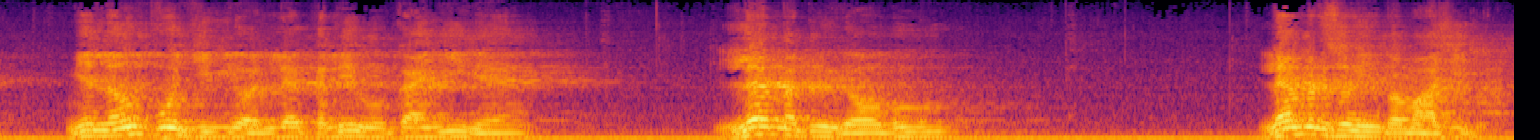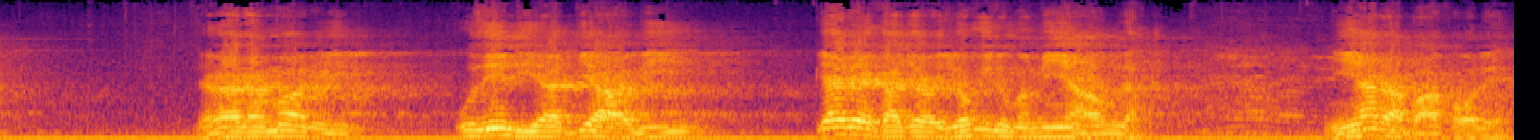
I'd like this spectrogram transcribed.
။မျက်လုံးပွင့်ကြည့်ပြီးတော့လက်ကလေးကိုကန်ကြည့်တယ်။လက်မတွေ့တော့ဘူး။လက်မတွေ့ဆိုရင်ဗမာရှိတယ်။ဒကာဓမ္မတွေဥသိင်းဒီကပြပြီးပြတဲ့အခါကျတော့ယောဂီတို့မမြင်ရဘူးလား။မြင်ရတာဘာခေါ်လဲ။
